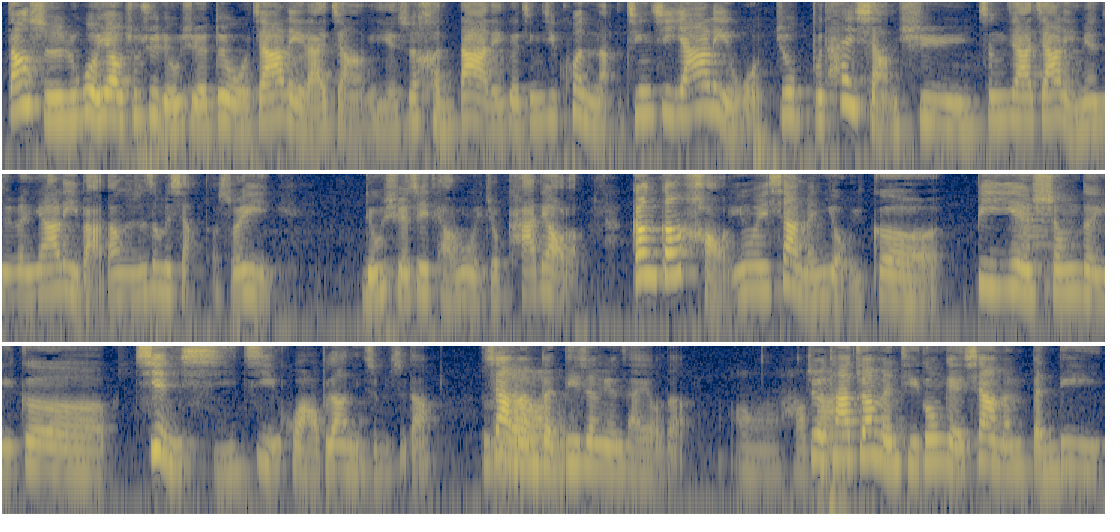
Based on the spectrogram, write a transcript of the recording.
当时如果要出去留学，对我家里来讲也是很大的一个经济困难、经济压力，我就不太想去增加家里面这份压力吧。当时是这么想的，所以留学这条路也就卡掉了。刚刚好，因为厦门有一个毕业生的一个见习计划，我不知道你知不知道，知道厦门本地生源才有的。哦，好吧，就是他专门提供给厦门本地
